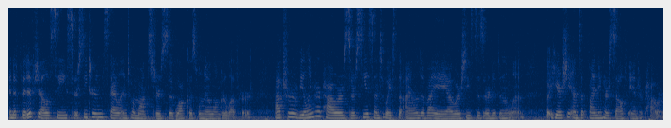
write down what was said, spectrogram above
In a fit of jealousy, Circe turns Scylla into a monster so Glaucus will no longer love her. After revealing her powers, Circe is sent away to the island of Aiaia, where she's deserted and alone. But here she ends up finding herself and her power.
